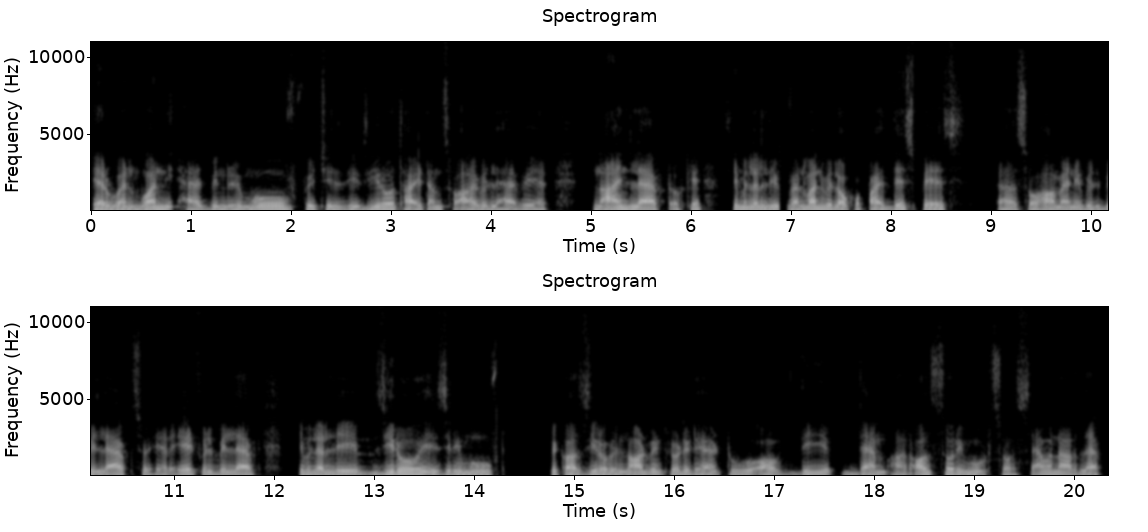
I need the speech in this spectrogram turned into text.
here when one has been removed which is the zeroth item so I will have here 9 left okay similarly when one will occupy this space uh, so how many will be left so here 8 will be left Similarly, 0 is removed because 0 will not be included here. Two of the them are also removed. So, 7 are left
